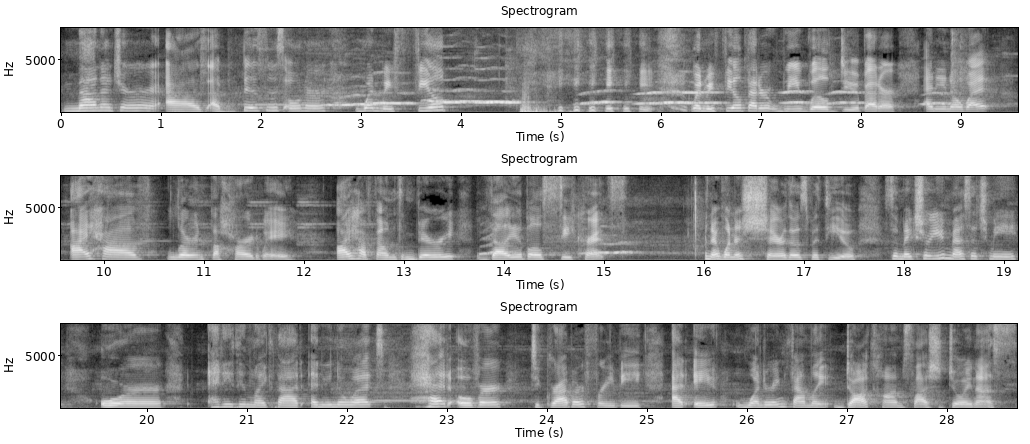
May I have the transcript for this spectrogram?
manager, as a business owner. When we feel when we feel better, we will do better. And you know what? I have learned the hard way. I have found some very valuable secrets and I want to share those with you. So make sure you message me or anything like that. And you know what? Head over to grab our freebie at a wonderingfamily.com slash join us.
